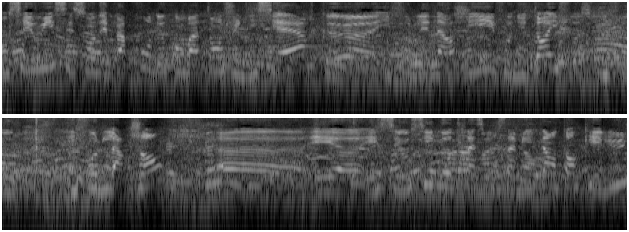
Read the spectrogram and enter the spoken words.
on sait oui ce sont des parcours de combattants judiciaires, qu'il faut de l'énergie, il faut du temps, il faut, il faut, de l'argent. Et c'est aussi notre responsabilité en tant qu'élus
